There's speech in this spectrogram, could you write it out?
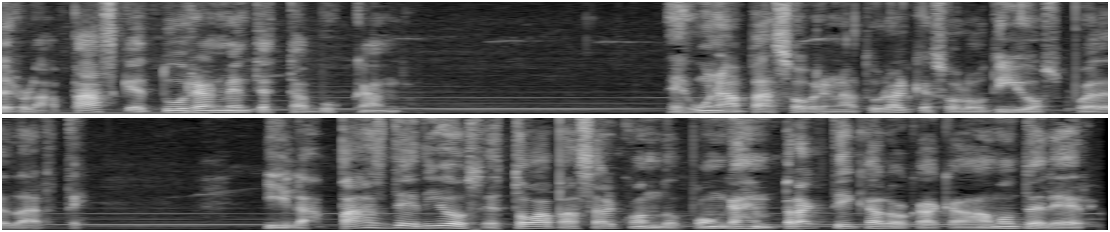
pero la paz que tú realmente estás buscando es una paz sobrenatural que solo Dios puede darte. Y la paz de Dios, esto va a pasar cuando pongas en práctica lo que acabamos de leer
